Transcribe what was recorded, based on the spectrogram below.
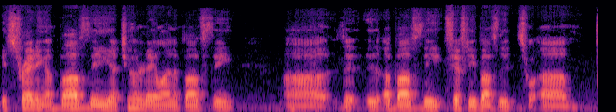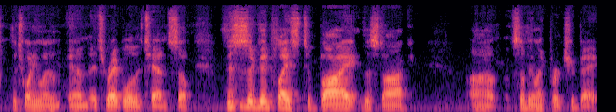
It's trading above the 200-day uh, line, above the uh, the above the 50, above the um, the 21, and it's right below the 10. So this is a good place to buy the stock, uh, something like Berkshire Bay,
